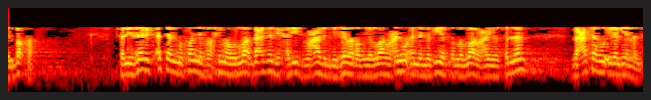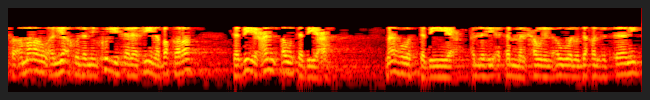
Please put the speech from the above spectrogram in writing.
البقر فلذلك أتى المصنف رحمه الله بعد بحديث معاذ بن جبل رضي الله عنه أن النبي صلى الله عليه وسلم بعثه إلى اليمن فأمره أن يأخذ من كل ثلاثين بقرة تبيعا أو تبيعة. ما هو التبيع الذي أتم الحول الأول ودخل في الثاني؟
